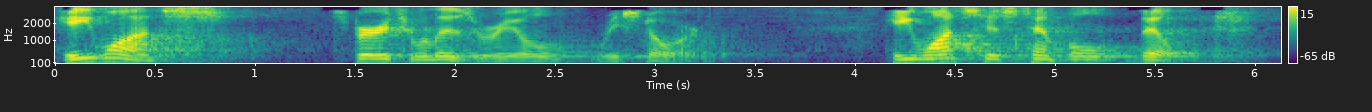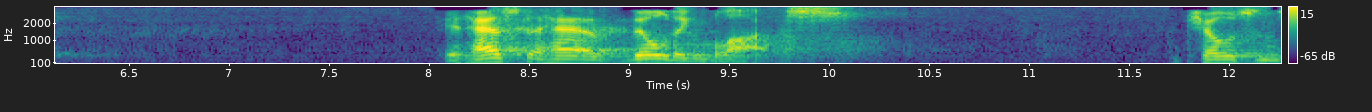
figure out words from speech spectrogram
He wants spiritual Israel restored. He wants his temple built. It has to have building blocks, chosen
